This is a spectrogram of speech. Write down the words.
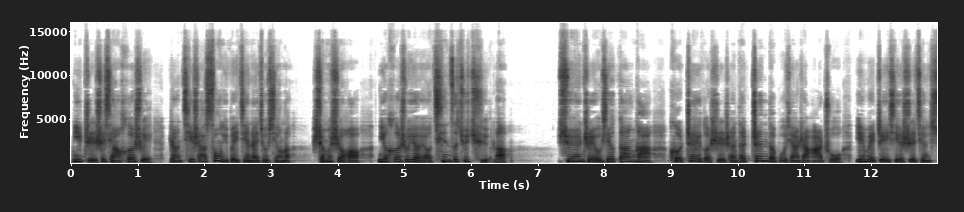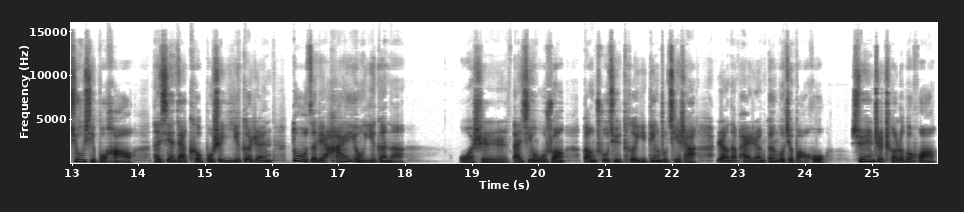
你只是想喝水，让七杀送一杯进来就行了。什么时候你喝水也要亲自去取了？轩辕志有些尴尬，可这个时辰他真的不想让阿楚因为这些事情休息不好。他现在可不是一个人，肚子里还有一个呢。我是担心无双刚出去，特意叮嘱七杀，让他派人跟过去保护。轩辕志扯了个谎，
